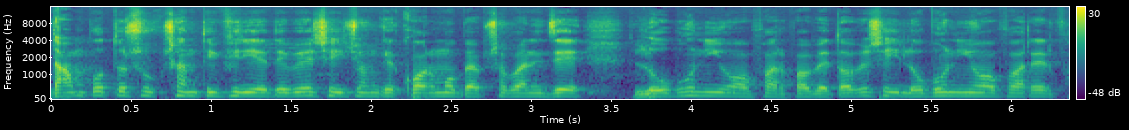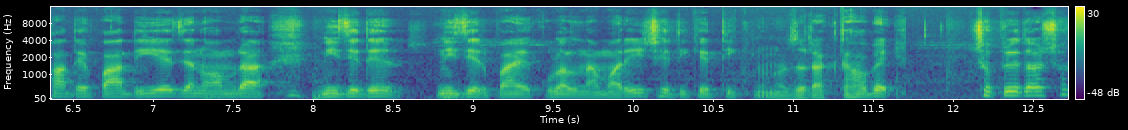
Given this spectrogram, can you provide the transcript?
দাম্পত্য সুখ শান্তি ফিরিয়ে দেবে, সেই সঙ্গে কর্ম, ব্যবসা বাণিজ্যে লোভনীয় অফার পাবে, তবে সেই লোভনীয় অফারের ফাঁদে পা দিয়ে যেন আমরা নিজেদের, নিজের পায়ে কুড়াল না মারি, সেদিকে তীক্ষ্ণ নজর রাখতে হবে। সুপ্রিয় দর্শক,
